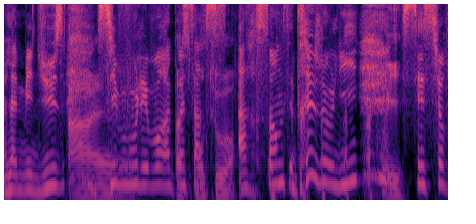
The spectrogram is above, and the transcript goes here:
à la méduse, ah, si vous voulez voir à quoi ça ressemble, c'est très joli. C'est sur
